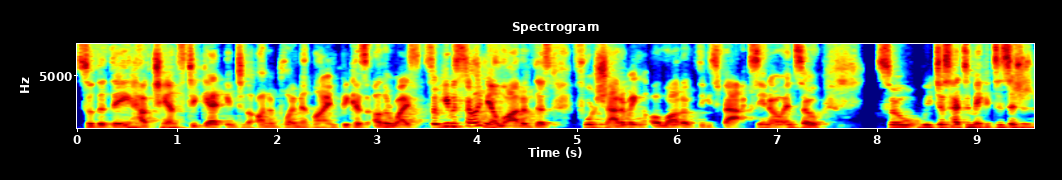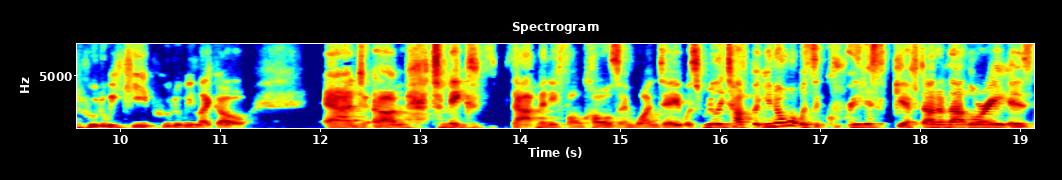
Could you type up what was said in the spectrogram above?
so that they have chance to get into the unemployment line because otherwise so he was telling me a lot of this foreshadowing a lot of these facts you know and so so we just had to make a decision who do we keep? Who do we let go? And um, to make that many phone calls in one day was really tough. But you know what was the greatest gift out of that lori is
